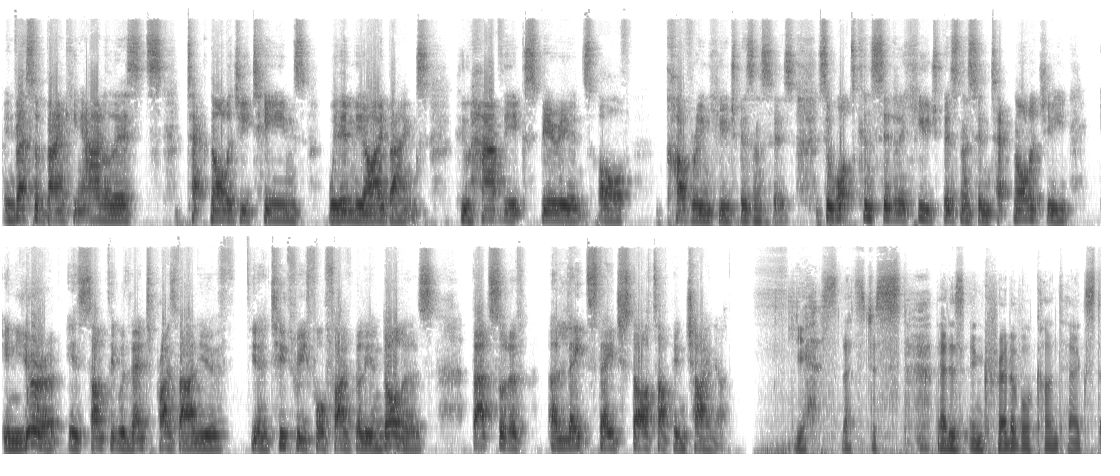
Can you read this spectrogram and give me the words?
investment banking analysts, technology teams within the iBanks who have the experience of covering huge businesses. So, what's considered a huge business in technology in Europe is something with an enterprise value of you know two, three, four, five billion dollars. That's sort of a late stage startup in China. Yes, that's just, that is incredible context.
